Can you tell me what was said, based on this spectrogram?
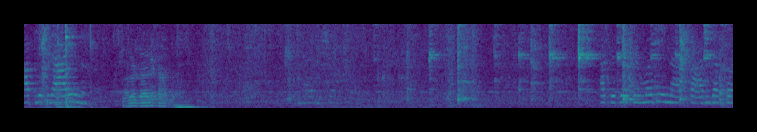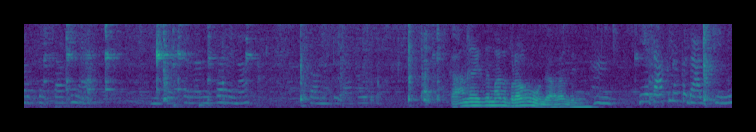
आपल्याकडे आहे ना. मला डायरेक्ट हलवा. आता त्याच्यामध्ये ना कांदा परत टाकला त्याच्यानंतर आहे ना टोमॅटो टाकायचं. कांदा एकदम माझा ब्राऊन होऊन जावा हम्म. हे टाकलं का दालचिनी?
